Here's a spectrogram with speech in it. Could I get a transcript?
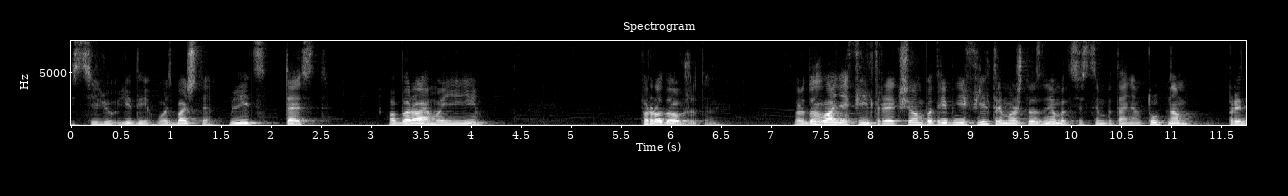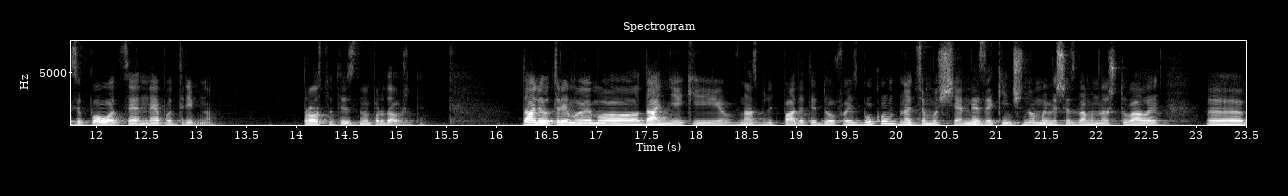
з цілю ліди. Ось бачите, Leads Test. Обираємо її. Продовжити. Редагування фільтри. Якщо вам потрібні фільтри, можете ознайомитися з цим питанням. Тут нам принципово це не потрібно. Просто тиснемо продовжити. Далі отримуємо дані, які в нас будуть падати до Фейсбуку. На цьому ще не закінчено. Ми лише з вами налаштували е,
